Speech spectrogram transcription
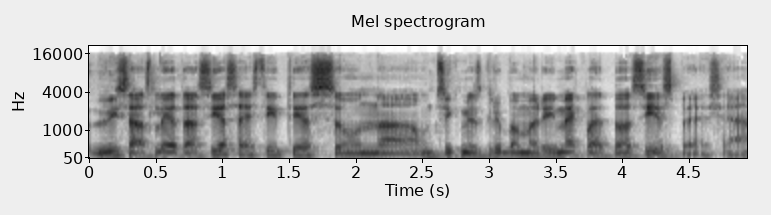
visās lietās iesaistīties un, un cik mēs gribam arī meklēt tās iespējas. Jā.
